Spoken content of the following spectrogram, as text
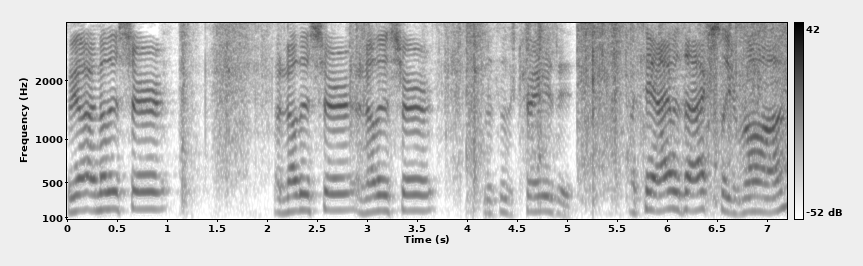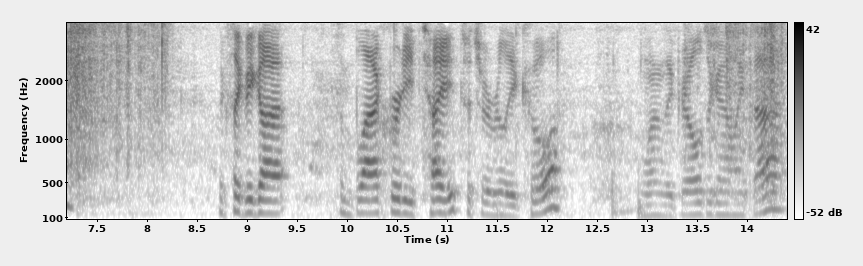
We got another shirt, another shirt, another shirt. This is crazy. Okay, I was actually wrong. Looks like we got some Blackbirdie tights, which are really cool. One of the girls are gonna like that.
